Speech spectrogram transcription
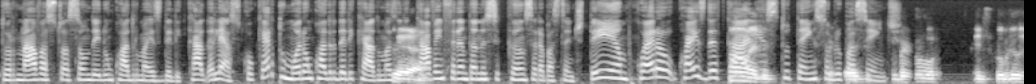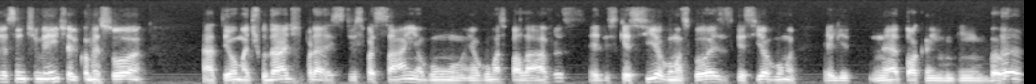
tornava a situação dele um quadro mais delicado? Aliás, qualquer tumor é um quadro delicado, mas ele É. estava enfrentando esse câncer há bastante tempo. Qual era- quais detalhes ele- tu tem sobre o Ele paciente? descobriu, ele descobriu recentemente, ele começou a ter uma dificuldade para se expressar em, algum, em algumas palavras, ele esquecia algumas coisas, esquecia alguma, ele né, toca em, em banda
